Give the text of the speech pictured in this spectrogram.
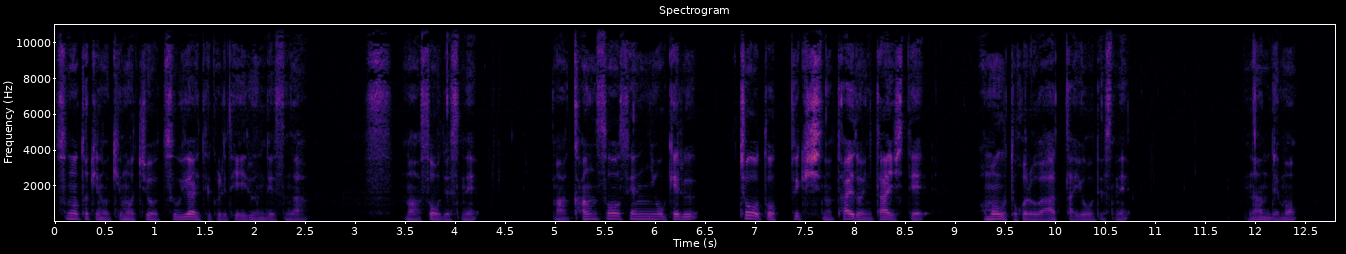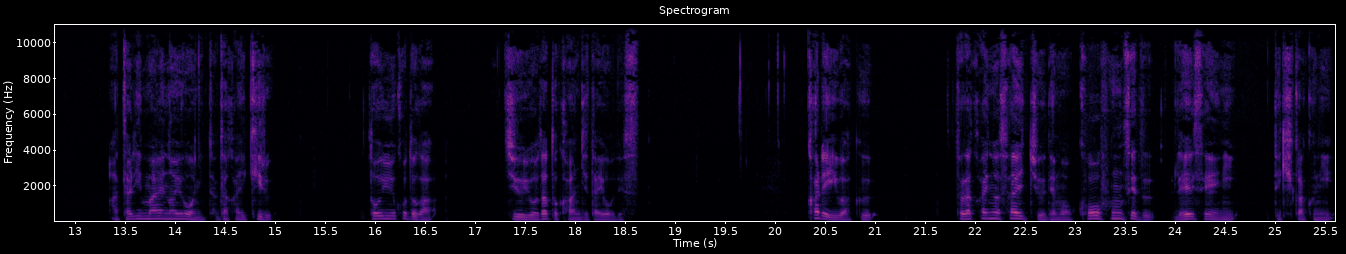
その時の気持ちをつぶやいてくれているんですがまあそうですねまあ感想戦における超トップ棋士の態度に対して思うところがあったようですね。何でも当たり前のように戦い切るということが重要だと感じたようです。彼曰く戦いの最中でも興奮せず冷静に的確に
